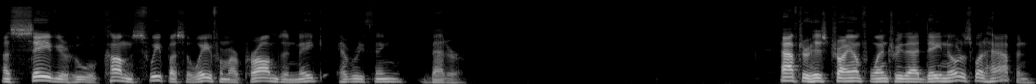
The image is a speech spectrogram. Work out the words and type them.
a savior who will come sweep us away from our problems and make everything better. After his triumphal entry that day, notice what happened.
